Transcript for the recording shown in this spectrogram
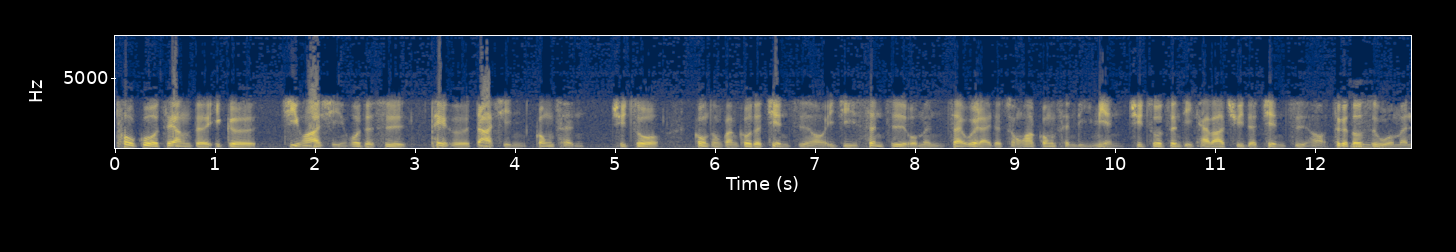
透过这样的一个计划型，或者是配合大型工程去做。共同管沟的建制哦，以及甚至我们在未来的重化工程里面去做整体开发区的建制哦，这个都是我们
